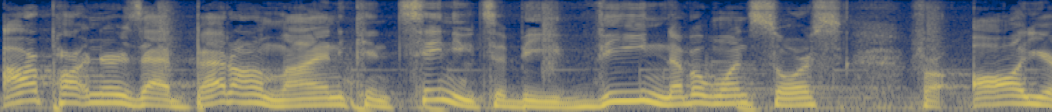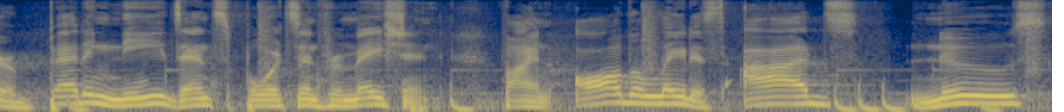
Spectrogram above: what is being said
Our partners at Bet Online continue to be the number one source for all your betting needs and sports information. Find all the latest odds, news,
